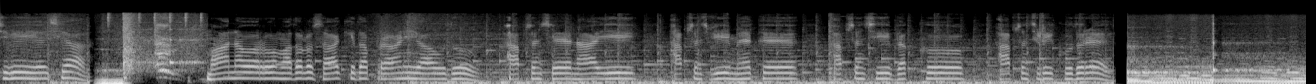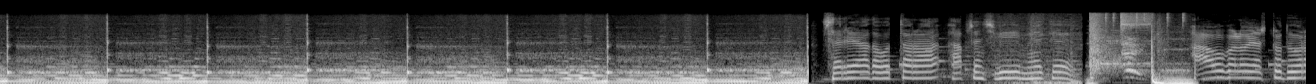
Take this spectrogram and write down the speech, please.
C Asia ಮಾನವರು ಮೊದಲು ಸಾಕಿದ ಪ್ರಾಣಿ ಯಾವುದು? ಆಪ್ಷನ್ ಸಿ ನಾಯಿ ಆಪ್ಷನ್ ಬಿ ಮೇಕೆ ಆಪ್ಷನ್ ಸಿ ಬೆಕ್ಕು ಆಪ್ಷನ್ ಸಿ ಡಿ ಕುದುರೆ. ಸರಿಯಾದ ಉತ್ತರ ಆಪ್ಷನ್ ಬಿ ಮೇಕೆ. ಹಾವುಗಳು ಎಷ್ಟು ದೂರ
